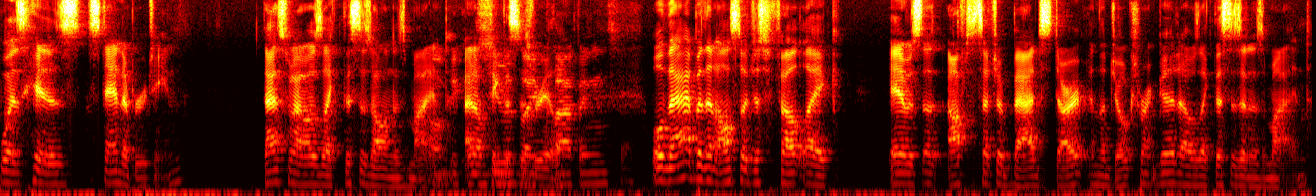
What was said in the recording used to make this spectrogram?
was his stand-up routine. That's when I was like, this is all in his Oh, mind. because I don't she think was this is like real. clapping and stuff. Well, that, but then also just felt like it was uh, off to such a bad start and the jokes weren't good. I was like, this is in his mind.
